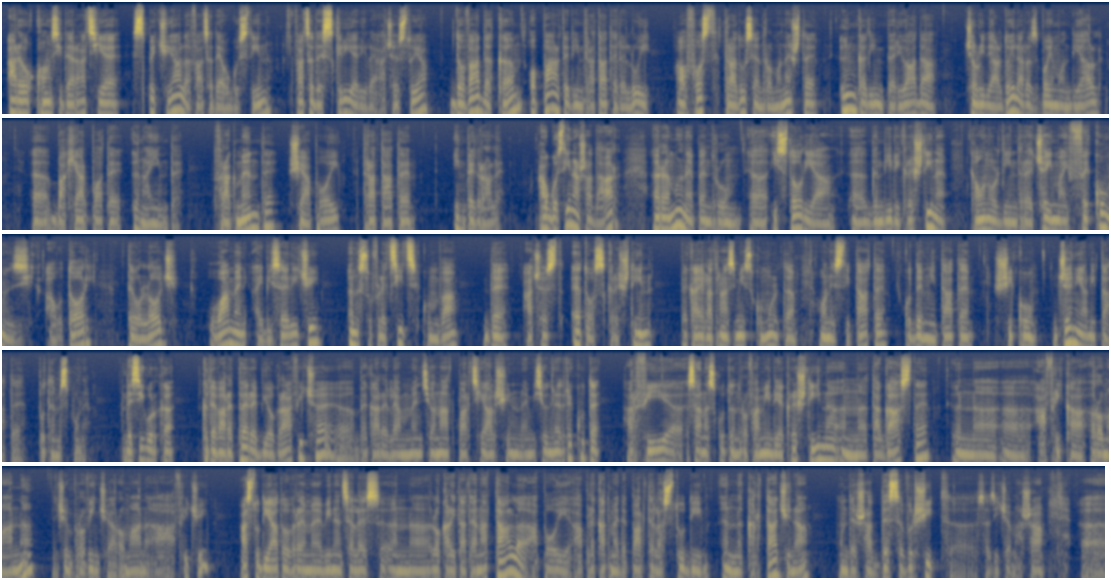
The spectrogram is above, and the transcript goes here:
are o considerație specială față de Augustin, față de scrierile acestuia, dovadă că o parte din tratatele lui au fost traduse în românește încă din perioada celui de-al doilea război mondial, eh, ba chiar poate înainte. Fragmente și apoi tratate integrale. Augustin așadar rămâne pentru uh, istoria uh, gândirii creștine ca unul dintre cei mai fecunzi autori, teologi, oameni ai bisericii, însuflețiți cumva de acest etos creștin pe care l-a transmis cu multă onestitate, cu demnitate și cu genialitate, putem spune. Desigur că câteva repere biografice uh, pe care le-am menționat parțial și în emisiunile trecute ar fi, uh, s-a născut într-o familie creștină în Tagaste, în uh, Africa romană, deci în provincia romană a Africii. A studiat o vreme, bineînțeles, în uh, localitatea natală, apoi a plecat mai departe la studii în Cartagina, unde și-a desăvârșit, să zicem așa,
